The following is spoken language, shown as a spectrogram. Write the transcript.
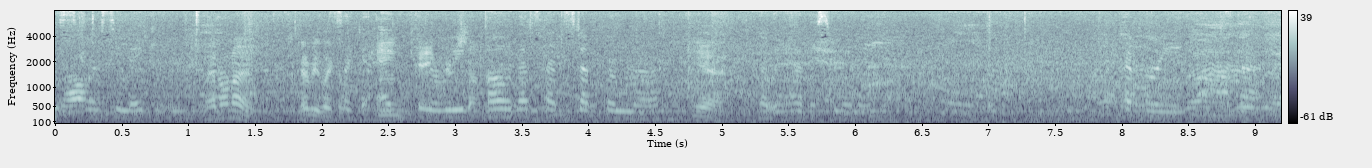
is what is he making? I don't know. It's gotta be like It's a like an egg pancake or something. Oh, that's that stuff from the Yeah. that we had this morning. Peppery stuff.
